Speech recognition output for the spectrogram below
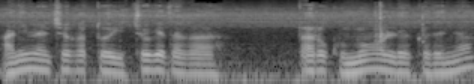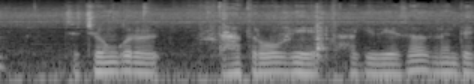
아니면 제가 또 이쪽에다가 따로 구멍을 냈거든요. 저 전구를 다 들어오게 하기 위해서. 그런데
